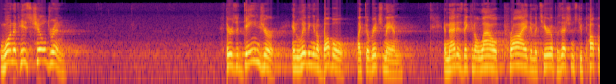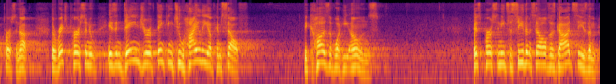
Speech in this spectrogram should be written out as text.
one of his children. There's a danger in living in a bubble like the rich man and that is they can allow pride and material possessions to puff a person up. The rich person is in danger of thinking too highly of himself because of what he owns. This person needs to see themselves as God sees them.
